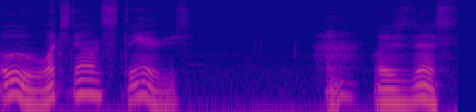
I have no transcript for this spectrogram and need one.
Oh, what's downstairs? what is this?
